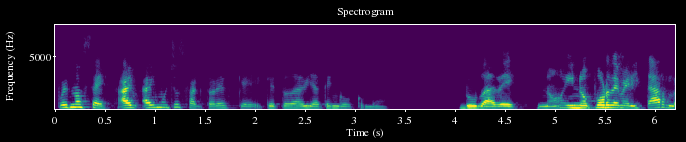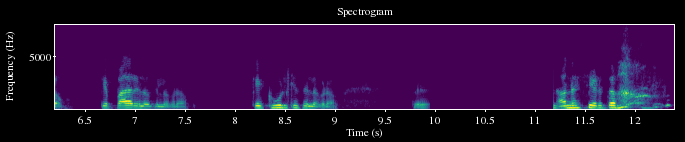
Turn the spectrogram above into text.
pues no sé, hay, hay muchos factores que, que, todavía tengo como duda de, ¿no? Y no por demeritarlo, qué padre lo que logró, qué cool que se logró. Pero... No, no es cierto.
